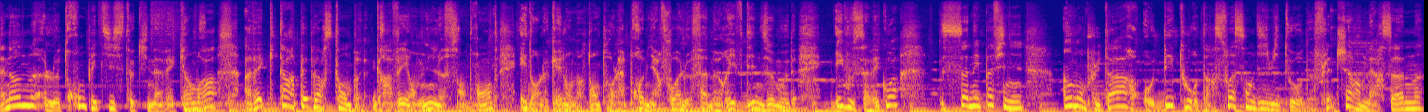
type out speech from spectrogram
Manon, le trompettiste qui n'avait qu'un bras, avec Tar Pepper Stomp, gravé en 1930 et dans lequel on entend pour la première fois le fameux riff d'In the Mood. Et vous savez quoi? Ça n'est pas fini. Un an plus tard, au détour d'un 78 tours de Fletcher Anderson,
